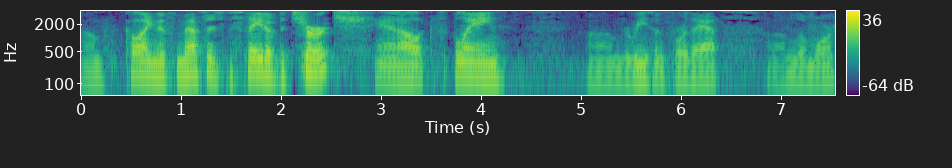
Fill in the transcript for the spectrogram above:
I'm calling this message the state of the church, and I'll explain um, the reason for that um, a little more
